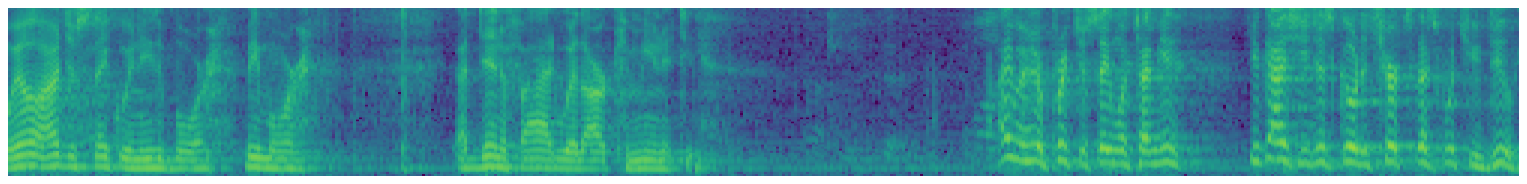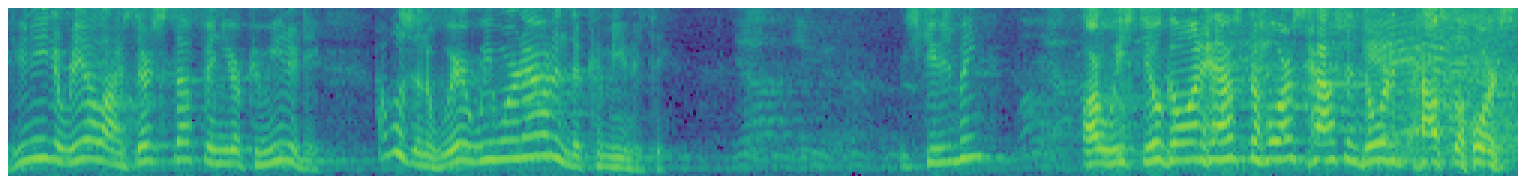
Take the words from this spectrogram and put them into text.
Well, I just think we need to be more identified with our community. I even heard a preacher say one time, you, you guys, you just go to church, that's what you do. You need to realize there's stuff in your community. I wasn't aware we weren't out in the community. Excuse me? Are we still going house to horse, house and door to house to horse?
